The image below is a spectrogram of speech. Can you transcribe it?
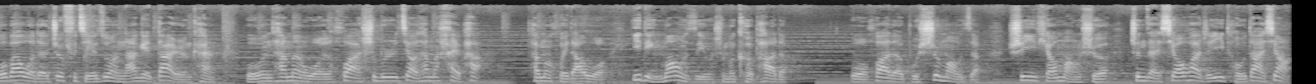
我把我的这幅杰作拿给大人看，我问他们我的画是不是叫他们害怕，他们回答我：一顶帽子有什么可怕的？我画的不是帽子，是一条蟒蛇正在消化着一头大象。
